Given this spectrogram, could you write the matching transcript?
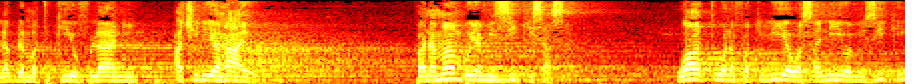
labda matukio fulani achilia hayo. Pana mambo ya miziki sasa. Watu wanafuatilia wasanii wa miziki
